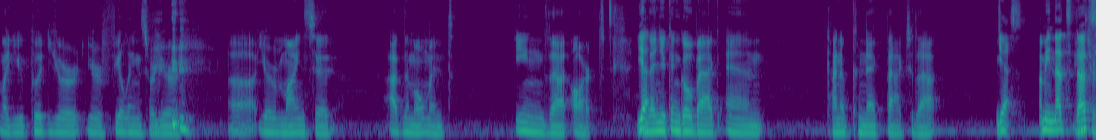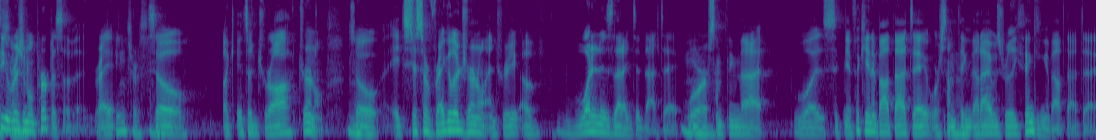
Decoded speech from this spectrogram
Like you put your your feelings or your uh, your mindset at the moment in that art. Yeah. And then you can go back and kind of connect back to that. Yes. I mean, that's that's the original purpose of it, right? Interesting. So, like, it's a draw journal. Mm-hmm. So it's just a regular journal entry of what it is that I did that day, mm-hmm. or something that was significant about that day, or something mm-hmm. that I was really thinking about that day,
